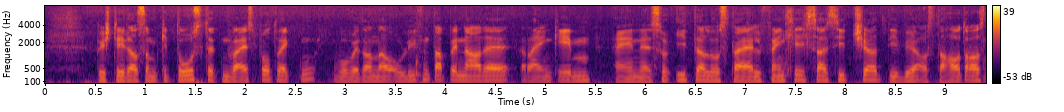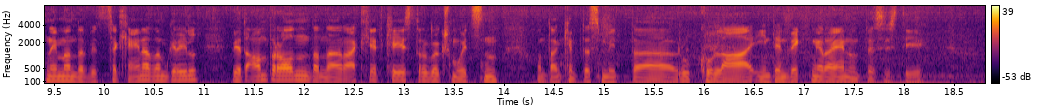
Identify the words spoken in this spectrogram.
besteht aus einem getoasteten Weißbrotwecken, wo wir dann eine Oliventapenade reingeben, eine so Italo-Style Fenchel-Salsiccia, die wir aus der Haut rausnehmen, da wird es zerkleinert am Grill, wird anbraten, dann ein Raclette-Käse drüber geschmolzen und dann kommt das mit äh, Rucola in den Wecken rein und das ist die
